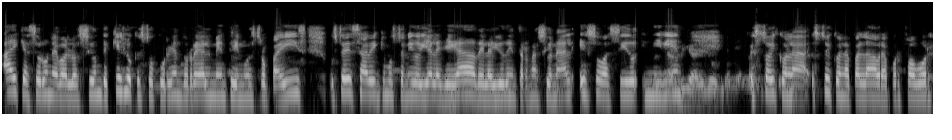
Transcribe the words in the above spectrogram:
hay que hacer una evaluación de qué es lo que está ocurriendo realmente en nuestro país. Ustedes saben que hemos tenido ya la llegada de la ayuda internacional. Eso ha sido ni bien estoy con la, estoy con la palabra, por favor,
